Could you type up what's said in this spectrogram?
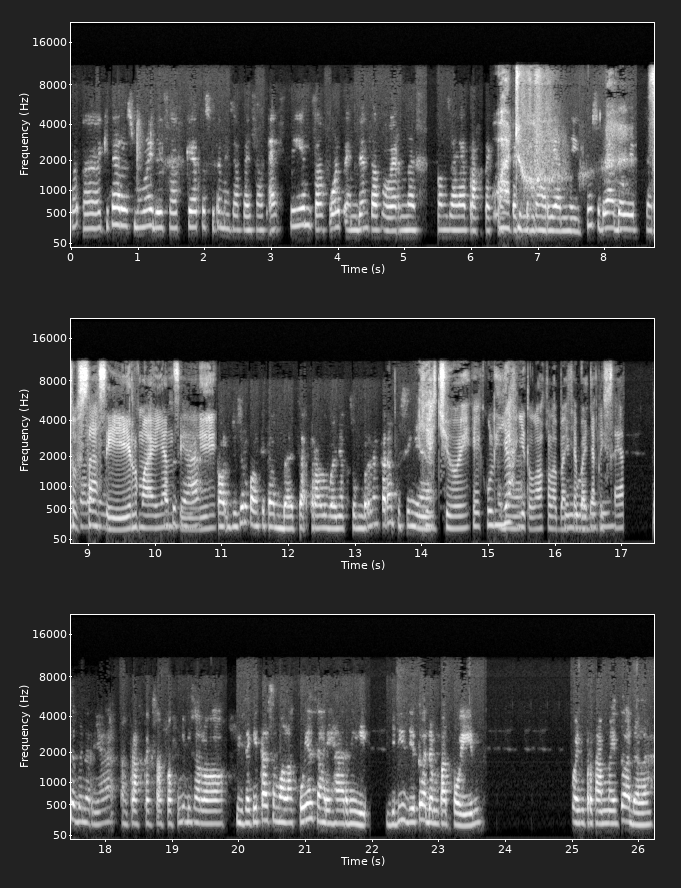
Eh, kita harus mulai dari self care terus kita mencapai self esteem, self worth, and then self awareness. Kalau misalnya praktek-praktek kesehariannya itu sebenarnya ada with susah sih lumayan Maksudnya, sih kalau justru kalau kita baca terlalu banyak sumber kan kadang pusing ya. iya cuy kayak kuliah gitu loh kalau baca banyak riset Sebenarnya eh, praktek self love ini bisa lo bisa kita semua lakuin sehari-hari. Jadi dia itu ada empat poin. Poin pertama itu adalah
